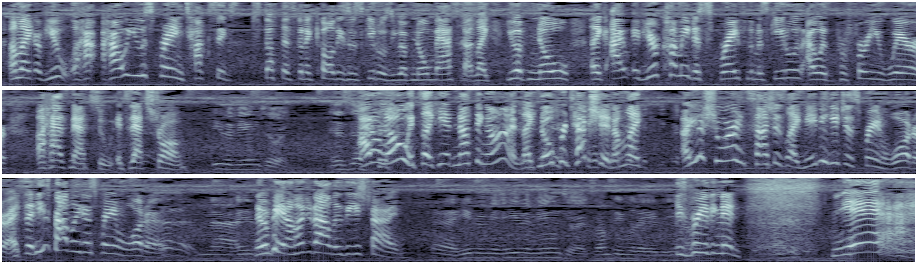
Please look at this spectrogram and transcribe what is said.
I'm like, if you, how, how are you spraying toxic stuff that's gonna kill these mosquitoes? You have no mask on. Like, you have no, like, I, if you're coming to spray for the mosquitoes, I would prefer you wear a hazmat suit. It's that strong. He's immune to it. that- I don't know. It's like he had nothing on, like no protection. I'm like, are you sure? And Sasha's like, maybe he's just spraying water. I said, he's probably just spraying water. Uh, nah, They were paying hundred dollars each time. yeah, he's, immune, he's immune to it. Some people they. He's know, breathing in. Yeah.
